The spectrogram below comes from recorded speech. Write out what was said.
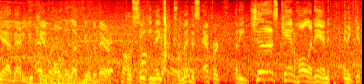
Yeah, Matty, you can't fault the left fielder there. You'll see he makes a tremendous effort, but he just can't haul it in, and it gets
